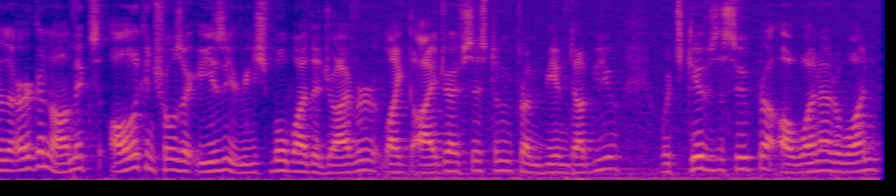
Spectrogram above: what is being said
For the ergonomics, all the controls are easily reachable by the driver, like the iDrive system from BMW, which gives the Supra a 1 out of 1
